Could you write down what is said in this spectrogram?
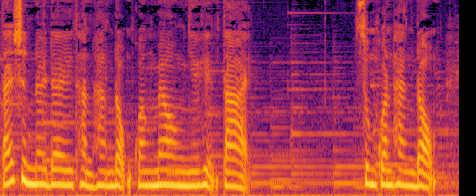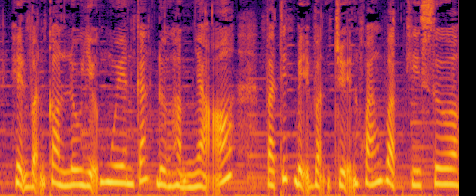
tái sinh nơi đây thành hang động Quang Myeong như hiện tại. Xung quanh hang động hiện vẫn còn lưu giữ nguyên các đường hầm nhỏ và thiết bị vận chuyển khoáng vật khi xưa.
